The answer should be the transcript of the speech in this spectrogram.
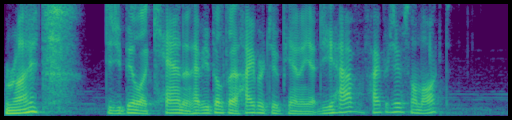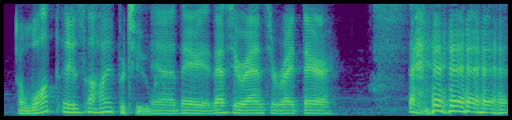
right? Did you build a cannon? Have you built a hypertube cannon yet? Do you have hypertubes unlocked? What is a hypertube? Yeah, there. That's your answer right there. yeah,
